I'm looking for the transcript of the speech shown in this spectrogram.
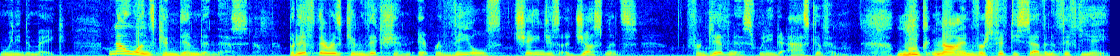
we need to make. No one's condemned in this. But if there is conviction, it reveals changes, adjustments, forgiveness we need to ask of him. Luke 9, verse 57 and 58.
